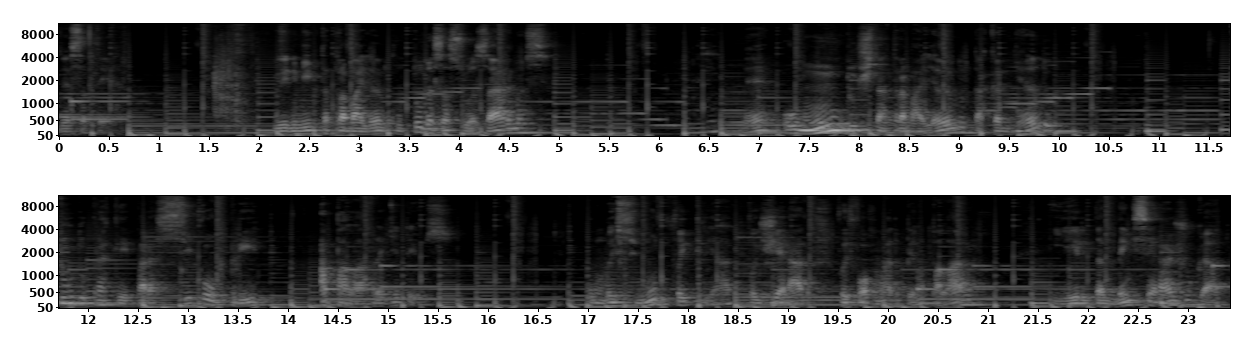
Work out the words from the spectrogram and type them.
nessa terra. E o inimigo está trabalhando com todas as suas armas. Né? O mundo está trabalhando, está caminhando. Tudo para quê? Para se cumprir a palavra de Deus como esse mundo foi criado, foi gerado, foi formado pela palavra e ele também será julgado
